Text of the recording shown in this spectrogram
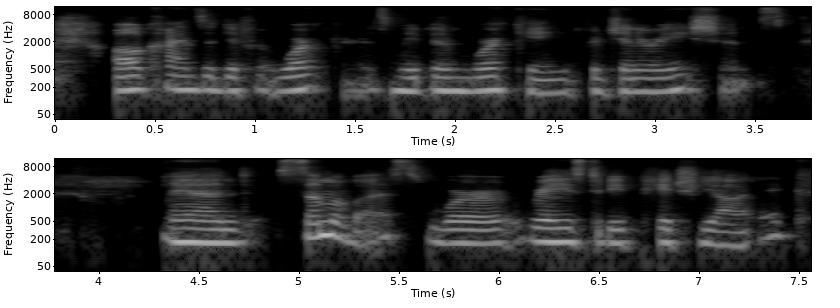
all kinds of different workers. We've been working for generations. And some of us were raised to be patriotic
